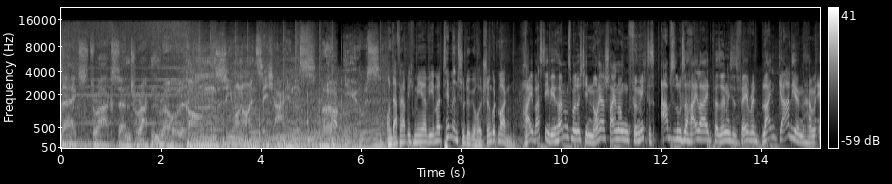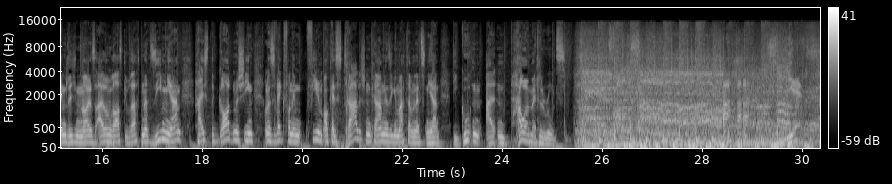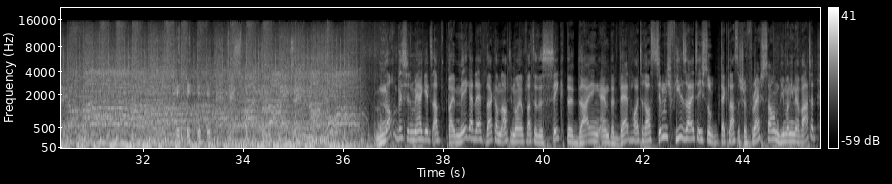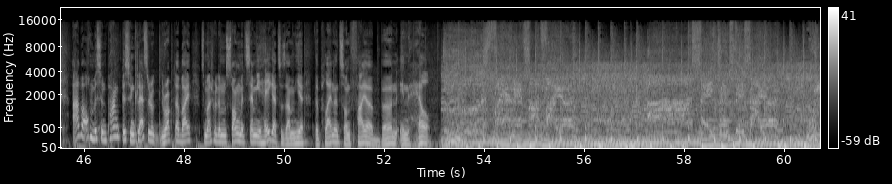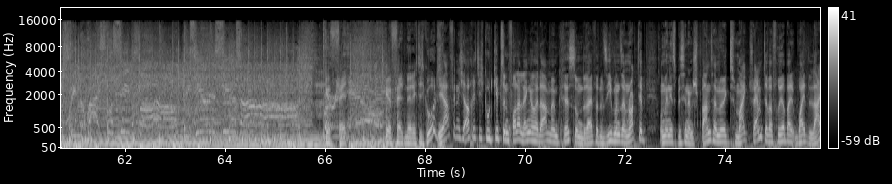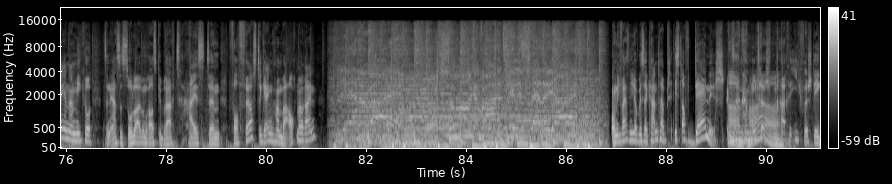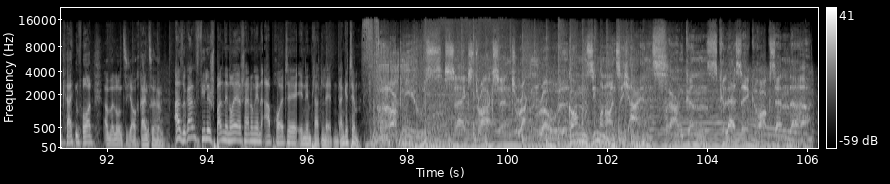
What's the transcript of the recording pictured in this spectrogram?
Sex, Drugs and Rock'n'Roll. Kong 97.1. Rock News. Und dafür habe ich mir wie immer Tim ins Studio geholt. Schönen guten Morgen. Hi Basti, wir hören uns mal durch die Neuerscheinungen. Für mich das absolute Highlight, persönliches Favorite. Blind Guardian haben endlich ein neues Album rausgebracht. Nach sieben Jahren heißt The God Machine und ist weg von dem vielen orchestralischen Kram, den sie gemacht haben in den letzten Jahren. Die guten alten Power Metal Roots. Noch ein bisschen mehr geht's ab bei Megadeth. Da kommt auch die neue Platte The Sick, The Dying and The Dead heute raus. Ziemlich vielseitig, so der klassische Thrash-Sound, wie man ihn erwartet. Aber auch ein bisschen Punk, bisschen Classic Rock dabei. Zum Beispiel im Song mit Sammy Hager zusammen hier. The Planets on Fire Burn in Hell. Gefällt, gefällt mir richtig gut. Ja, finde ich auch richtig gut. Gibt's in voller Länge heute Abend beim Chris um dreiviertel sieben in seinem Rocktipp. Und wenn ihr es ein bisschen entspannter mögt, Mike Tramp, der war früher bei White Lion am Mikro, hat sein erstes Soloalbum rausgebracht, heißt ähm, For First Gang, haben wir auch mal rein. Und ich weiß nicht, ob ihr es erkannt habt, ist auf Dänisch in seiner Aha. Muttersprache. Ich verstehe kein Wort, aber lohnt sich auch reinzuhören. Also ganz viele spannende Neuerscheinungen ab heute in den Plattenläden. Danke, Tim. Rock News. Sex, Drugs and Rock'n'Roll. Kong 97.1. Frankens Classic Rocksender.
